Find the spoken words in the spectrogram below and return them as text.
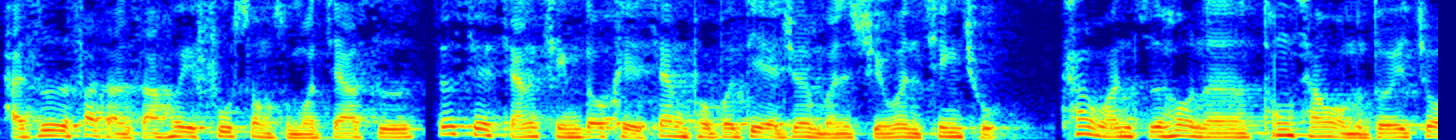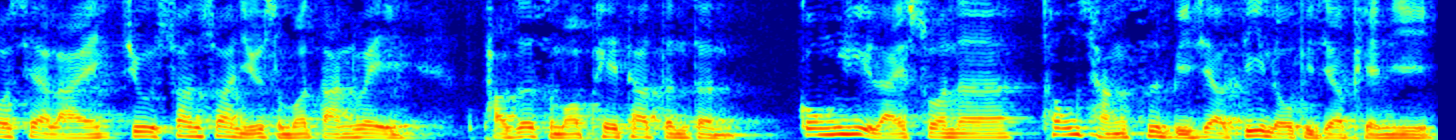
还是发展商会附送什么家私，这些详情都可以向 property agent 们询问清楚。看完之后呢，通常我们都会坐下来就算算有什么单位，跑着什么配套等等。公寓来说呢，通常是比较低楼比较便宜，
